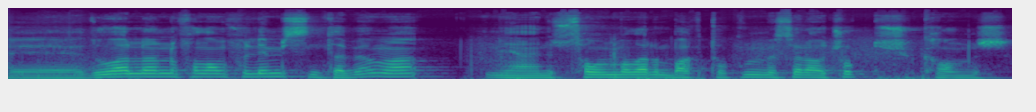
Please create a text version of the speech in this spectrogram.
Ee, duvarlarını falan fullemişsin tabi ama yani savunmaların bak topun mesela çok düşük kalmış.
